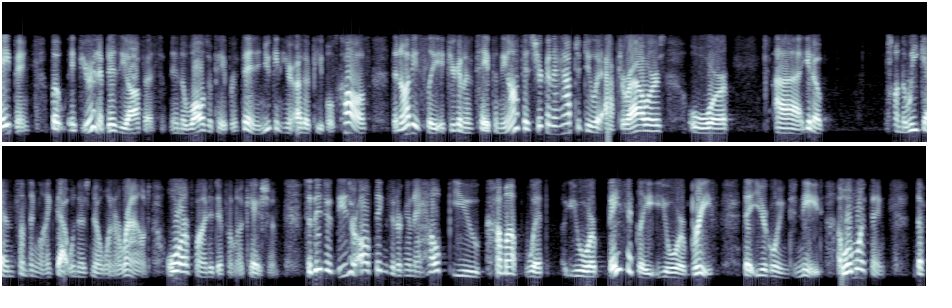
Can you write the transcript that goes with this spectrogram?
taping, but if you're in a busy office and the walls are paper thin and you can hear other people's calls, then obviously if you're going to tape in the office, you're going to have to do it after hours or uh, you know, on the weekend, something like that when there's no one around, or find a different location. So these are these are all things that are going to help you come up with your basically your brief that you're going to need. Uh, one more thing, the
